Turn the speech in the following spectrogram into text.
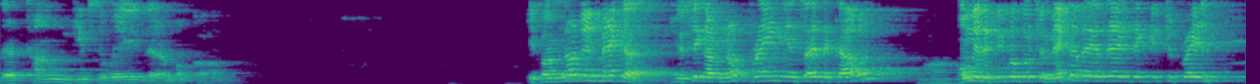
their tongue gives away their maqam. If I'm not in Mecca, you think I'm not praying inside the Kaaba? Only the people go to Mecca, they, they, they get to pray.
